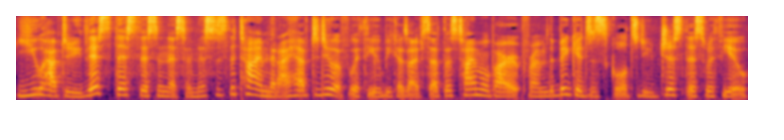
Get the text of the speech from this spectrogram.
you have to do this, this, this, and this, and this is the time that I have to do it with you because I've set this time apart from the big kids in school to do just this with you.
